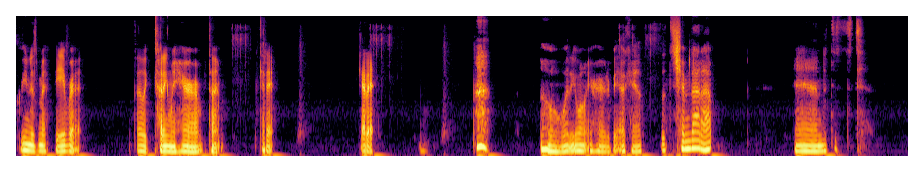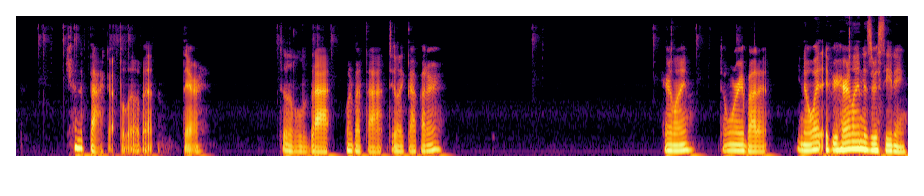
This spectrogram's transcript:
Green is my favorite. I like cutting my hair every time. Get it. Get it. oh, what do you want your hair to be? Okay, let's, let's trim that up. And just trim the back up a little bit. There. Do a little of that. What about that? Do you like that better? Hairline? Don't worry about it. You know what? If your hairline is receding,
